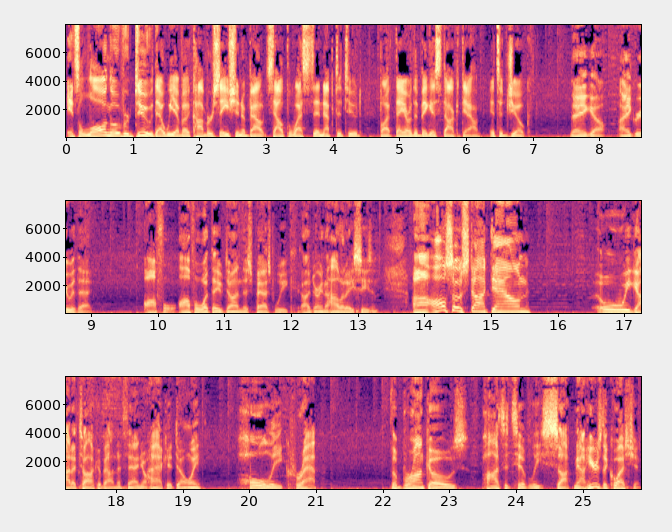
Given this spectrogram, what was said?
It's long overdue that we have a conversation about Southwest's ineptitude, but they are the biggest stock down. It's a joke. There you go. I agree with that. Awful, awful what they've done this past week uh, during the holiday season. Uh, also, stock down. Oh, we got to talk about Nathaniel Hackett, don't we? Holy crap the Broncos positively suck. Now, here's the question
